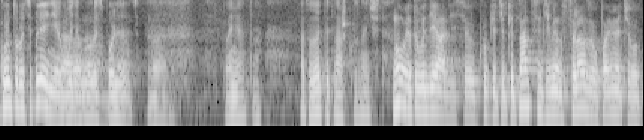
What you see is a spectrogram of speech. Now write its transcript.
контур утепления Да, будем да, его да, использовать. да. Понятно. А туда пятнашку, значит. Ну, это в идеале. Если вы купите 15 сантиметров, сразу вы поймете, вот,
